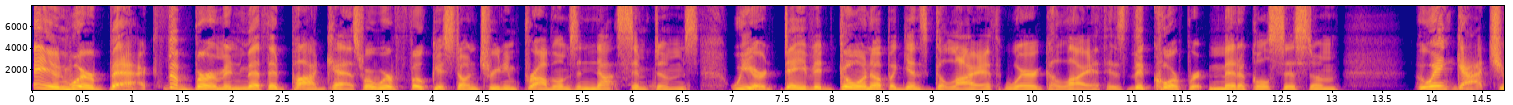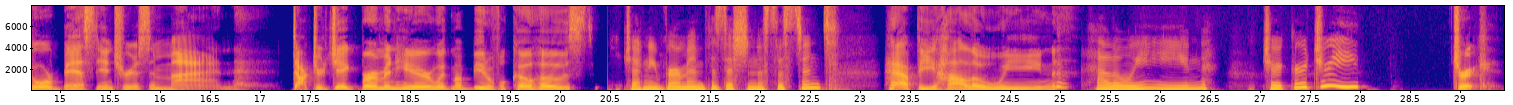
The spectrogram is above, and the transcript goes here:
And we're back, the Berman Method podcast, where we're focused on treating problems and not symptoms. We are David going up against Goliath, where Goliath is the corporate medical system who ain't got your best interests in mind. Dr. Jake Berman here with my beautiful co host, Jenni Berman, physician assistant. Happy Halloween! Halloween. Trick or treat. Trick.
